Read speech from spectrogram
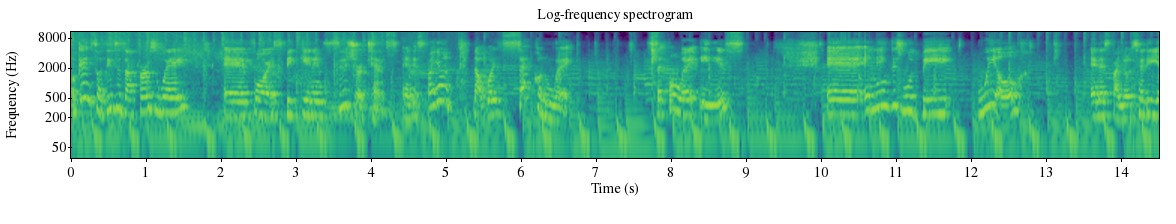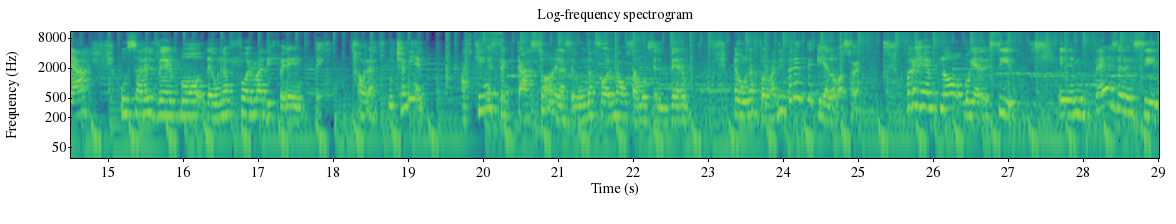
Okay, so this is the first way uh, for speaking in future tense in español. Now, what is second way? second way is uh, in English would be will. En español sería usar el verbo de una forma diferente. Ahora, escucha bien. Aquí en este caso, en la segunda forma, usamos el verbo en una forma diferente que ya lo vas a ver. Por ejemplo, voy a decir, en vez de decir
